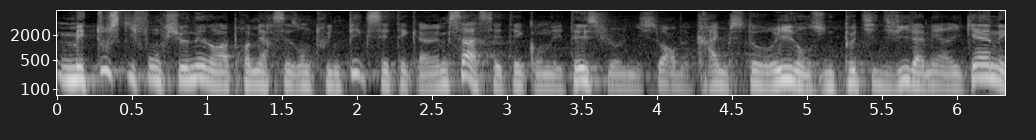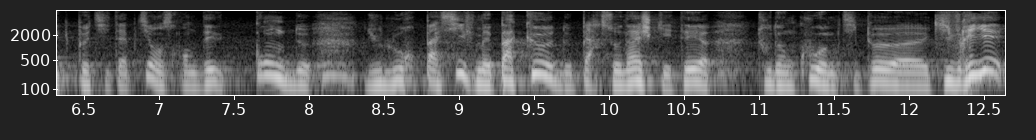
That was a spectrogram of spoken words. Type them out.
Mais tout ce qui fonctionnait dans la première saison de Twin Peaks, c'était quand même ça. C'était qu'on était sur une histoire de crime story dans une petite ville américaine et que petit à petit on se rendait compte du lourd passif, mais pas que, de personnages qui étaient tout d'un coup un petit peu euh, qui vrillaient.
